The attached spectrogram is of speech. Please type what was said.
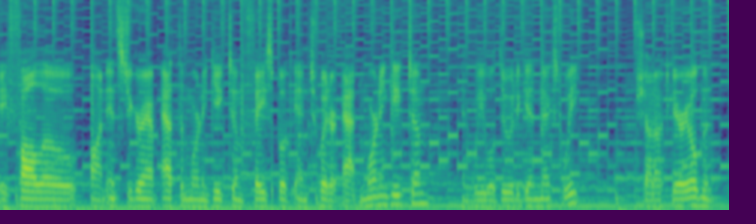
a follow on Instagram at the Morning Geekdom, Facebook and Twitter at Morning Geekdom, and we will do it again next week. Shout out to Gary Oldman.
